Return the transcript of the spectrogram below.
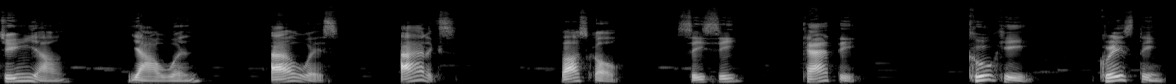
君阳、雅文、Elvis、Alex、Bosco、CC、Kathy、Cookie、Christine、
